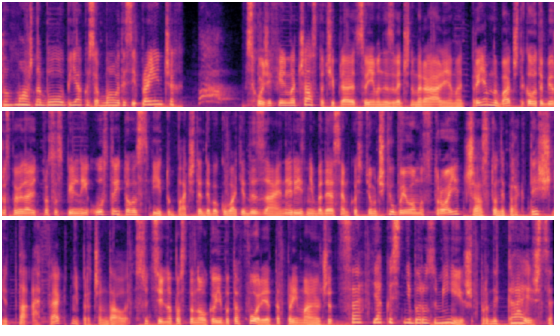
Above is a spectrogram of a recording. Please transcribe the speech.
то можна було б якось обмовитись і про інших. Схожі фільми часто чіпляють своїми незвичними реаліями. Приємно бачити, коли тобі розповідають про суспільний устрій того світу, бачити дивакуваті дизайни, різні BDSM костюмчики у бойовому строї, часто непрактичні та ефектні причандали, суцільна постановка і бутафорія, та приймаючи це, якось ніби розумієш, проникаєшся,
